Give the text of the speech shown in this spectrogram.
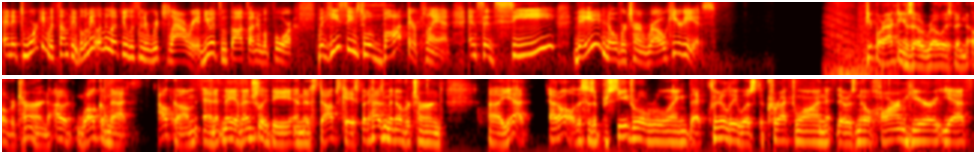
And it's working with some people. Let me let me let you listen to Rich Lowry and you had some thoughts on him before. But he seems to have bought their plan and said see they didn't overturn Roe. Here he is people are acting as though Roe has been overturned. I would welcome that outcome, and it may eventually be in this Dobbs case, but it hasn't been overturned uh, yet at all. This is a procedural ruling that clearly was the correct one. There was no harm here yet.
